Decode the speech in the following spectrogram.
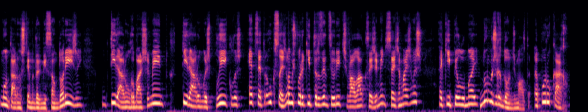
montar um sistema de admissão de origem, tirar um rebaixamento, tirar umas películas, etc. O que seja. Vamos por aqui 300 euritos, vá lá, que seja menos, seja mais, mas aqui pelo meio, números redondos, malta, a pôr o carro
